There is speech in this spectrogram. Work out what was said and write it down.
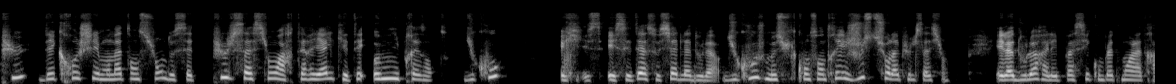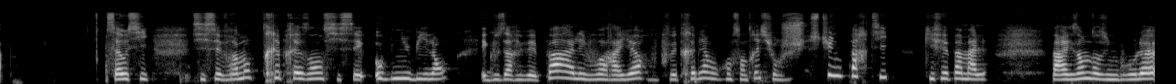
pu décrocher mon attention de cette pulsation artérielle qui était omniprésente. Du coup et c'était associé à de la douleur. Du coup, je me suis concentrée juste sur la pulsation et la douleur, elle est passée complètement à la trappe. Ça aussi, si c'est vraiment très présent, si c'est obnubilant et que vous arrivez pas à aller voir ailleurs, vous pouvez très bien vous concentrer sur juste une partie qui fait pas mal. Par exemple, dans une brouleu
